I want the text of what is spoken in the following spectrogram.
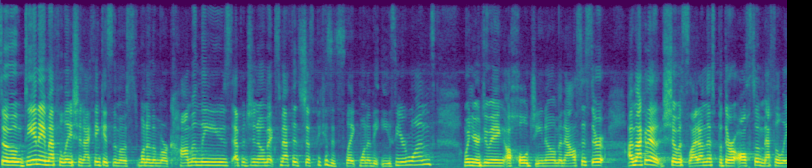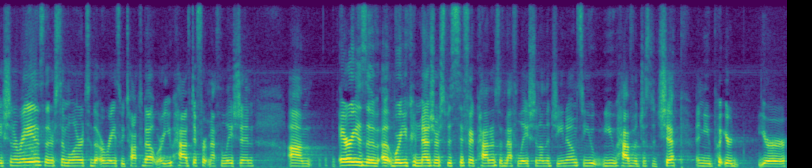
So DNA methylation, I think, is the most, one of the more commonly used epigenomics methods just because it's like one of the easier ones when you're doing a whole genome analysis. There, I'm not going to show a slide on this, but there are also methylation arrays that are similar to the arrays we talked about where you have different methylation um, areas of, uh, where you can measure specific patterns of methylation on the genome. So you, you have a, just a chip and you put your, your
